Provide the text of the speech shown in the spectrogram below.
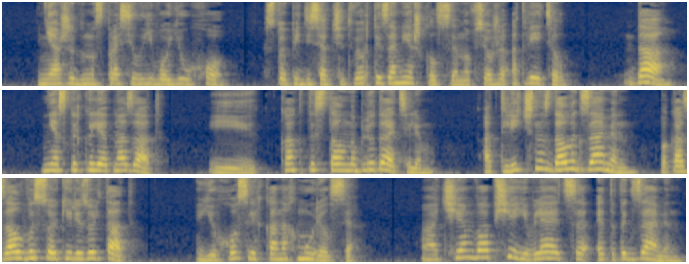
– неожиданно спросил его Юхо. 154-й замешкался, но все же ответил. «Да, несколько лет назад. И как ты стал наблюдателем?» «Отлично сдал экзамен, показал высокий результат». Юхо слегка нахмурился – а чем вообще является этот экзамен?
